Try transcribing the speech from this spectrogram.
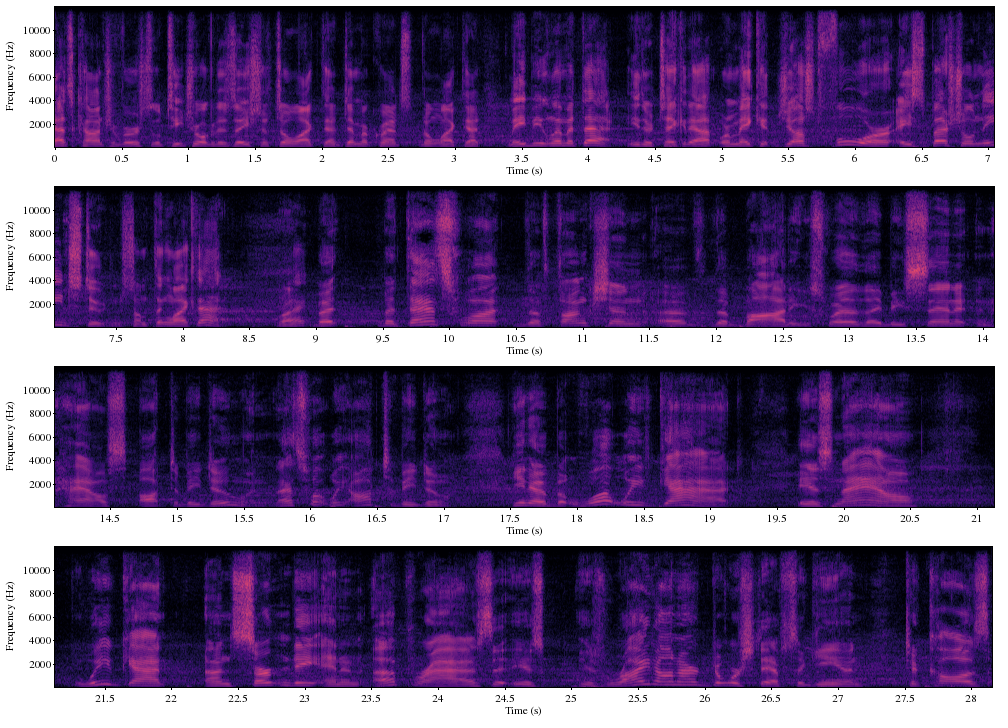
That's controversial. Teacher organizations don't like that. Democrats don't like that. Maybe limit that. Either take it out or make it just for a special needs student, something like that, right? But but that's what the function of the bodies, whether they be Senate and House, ought to be doing. That's what we ought to be doing. You know, but what we've got is now we've got uncertainty and an uprise that is is right on our doorsteps again to cause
